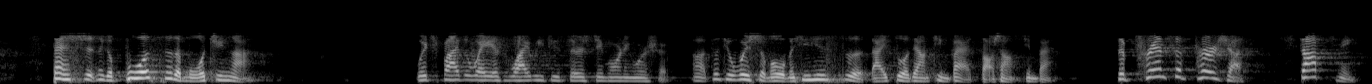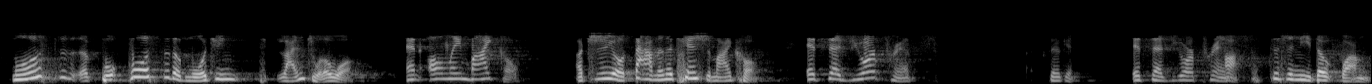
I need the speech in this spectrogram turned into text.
但是那个波斯的魔君啊 which by the way is why we do Thursday morning worship. 啊，这就为什么我们星期四来做这样敬拜，早上敬拜。 The prince of Persia stopped me 摩斯呃波波斯的魔君拦阻了我 and only Michael. 啊，只有大能的天使 Michael。 It says your prince. Say again It says your prince. 啊，这是你的王，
